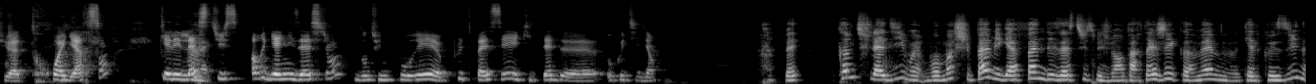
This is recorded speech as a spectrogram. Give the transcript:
tu, as trois garçons. Quelle est l'astuce organisation dont tu ne pourrais euh, plus te passer et qui t'aide euh, au quotidien? Ben, Comme tu l'as dit, moi, bon, moi je suis pas méga fan des astuces, mais je vais en partager quand même quelques-unes.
